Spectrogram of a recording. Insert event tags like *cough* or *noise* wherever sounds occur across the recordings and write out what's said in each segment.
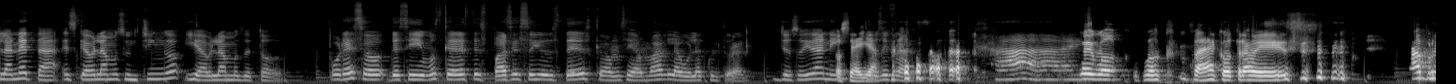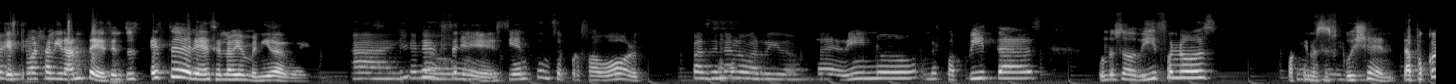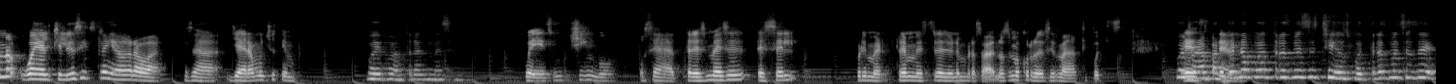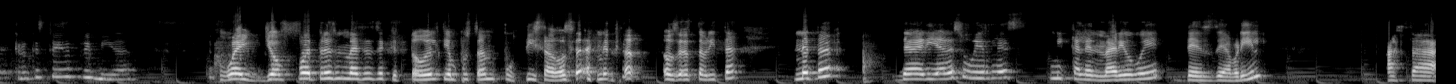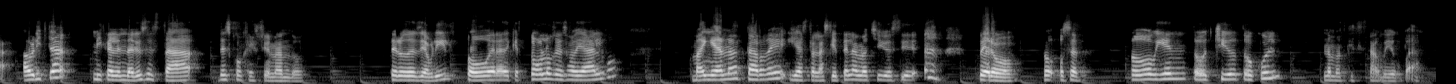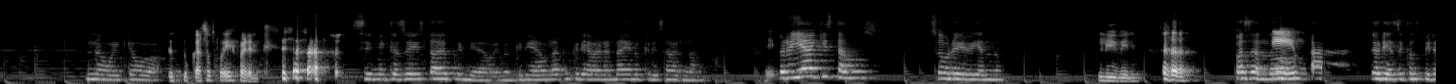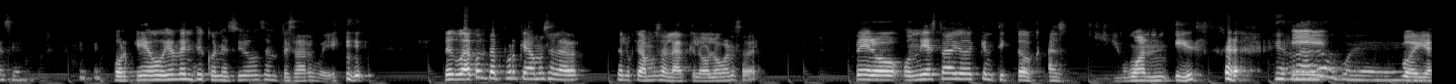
La neta es que hablamos un chingo y hablamos de todo. Por eso decidimos crear este espacio suyo de ustedes que vamos a llamar La Bula Cultural. Yo soy Dani. O sea, ya. Yo soy Franz. *laughs* Hi. Güey, wel- welcome back otra vez. *laughs* ah, porque Güey. este va a salir antes. Entonces, este debería de ser la bienvenida, güey. Ay. Siéntense, siéntense, por favor. Pasen a lo barrido. Una de vino, unas papitas, unos audífonos, para que nos escuchen. Tampoco, no, güey, el chile yo sí extrañaba grabar. O sea, ya era mucho tiempo. Güey, fueron tres meses. Güey, es un chingo. O sea, tres meses es el primer trimestre de una embarazada. No se me ocurrió decir nada, tipo X. Güey, pero Este- aparte no fueron tres meses chidos, fue tres meses de. Creo que estoy deprimida. Güey, yo fue tres meses de que todo el tiempo estaba putiza, o sea, *laughs* neta, o sea, hasta ahorita, neta, debería de subirles mi calendario, güey, desde abril hasta ahorita mi calendario se está descongestionando, pero desde abril todo era de que todos los días había algo, mañana, tarde y hasta las 7 de la noche yo así "Ah", pero, no, o sea, todo bien, todo chido, todo cool, nada más que estaba muy ocupada. No, güey, qué hueva. En tu caso fue diferente. *laughs* Sí, en mi caso yo estaba deprimida, güey. No quería hablar, no quería ver a nadie, no quería saber nada. Sí. Pero ya aquí estamos, sobreviviendo, Living. pasando *laughs* Sí. a teorías de conspiración. Porque obviamente con eso íbamos a empezar, güey. Les voy a contar por qué vamos a hablar de lo que vamos a hablar, que luego lo van a saber. Pero un día estaba yo de que en TikTok, as one is, Qué *laughs* raro, güey. güey,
